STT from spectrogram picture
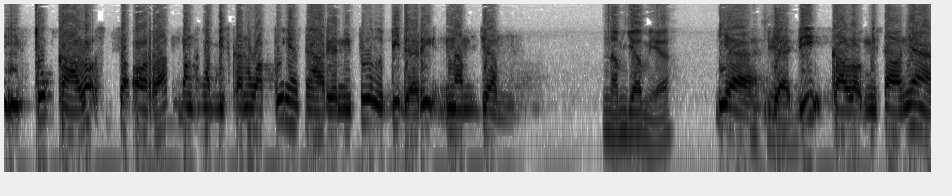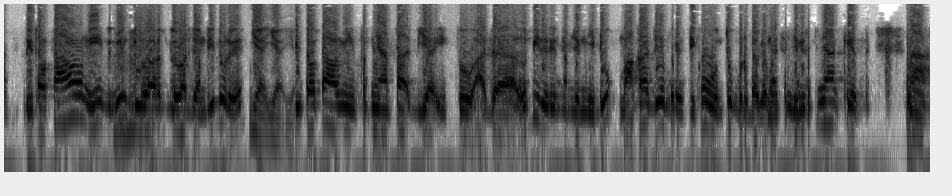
itu kalau seseorang menghabiskan waktunya seharian itu lebih dari 6 jam. 6 jam ya. Ya, Oke. jadi kalau misalnya di total nih, di luar di luar jam tidur ya. Ya, ya, ya. Di total nih ternyata dia itu ada lebih dari 6 jam hidup, maka dia berisiko untuk berbagai macam jenis penyakit. Nah,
